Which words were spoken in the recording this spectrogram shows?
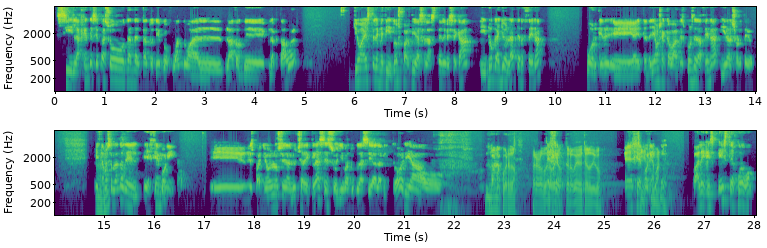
Si la gente se pasó tan- tanto tiempo jugando al Blood the Clock Tower, yo a este le metí dos partidas en las CLBSK y no cayó la tercera porque eh, tendríamos que acabar después de la cena y ir al sorteo. Estamos hablando del Hegemony. Eh, en español, no sé, la lucha de clases o lleva tu clase a la victoria o No me acuerdo, pero lo, lo veo, te lo veo, te lo digo. Sí. ¿Vale? Que es este juego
